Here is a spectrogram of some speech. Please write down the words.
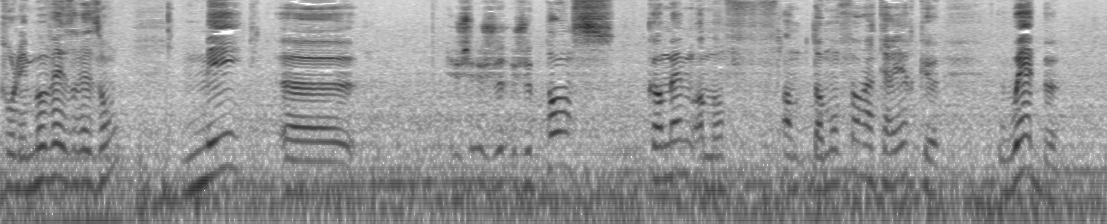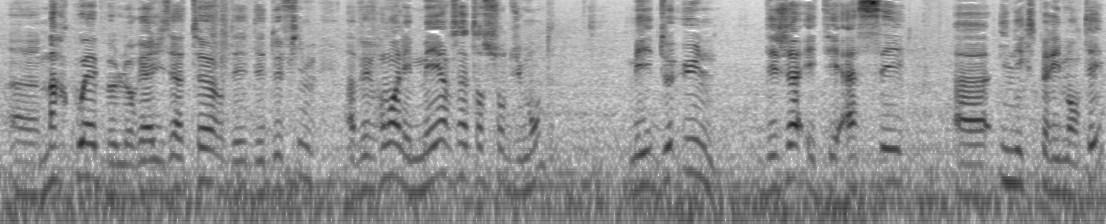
pour les mauvaises raisons, mais je, pense quand même dans mon fort intérieur que Webb, Mark Webb, le réalisateur des, deux films, avait vraiment les meilleures intentions du monde, mais de une, déjà était assez inexpérimenté,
